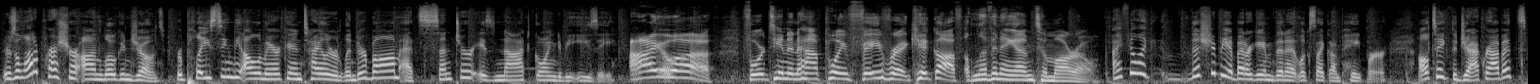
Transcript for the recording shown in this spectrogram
there's a lot of pressure on Logan Jones. Replacing the All American Tyler Linderbaum at center is not going to be easy. Iowa, 14 and a half point favorite, kickoff 11 a.m. tomorrow. I feel like this should be a better game than it looks like on paper. I'll take the Jackrabbits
